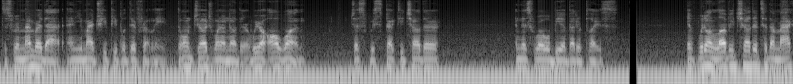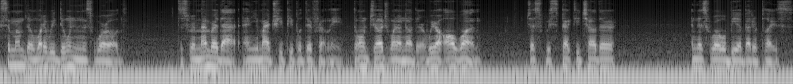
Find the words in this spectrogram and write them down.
Just remember that, and you might treat people differently. Don't judge one another. We are all one. Just respect each other, and this world will be a better place. If we don't love each other to the maximum, then what are we doing in this world? Just remember that, and you might treat people differently. Don't judge one another. We are all one. Just respect each other, and this world will be a better place.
